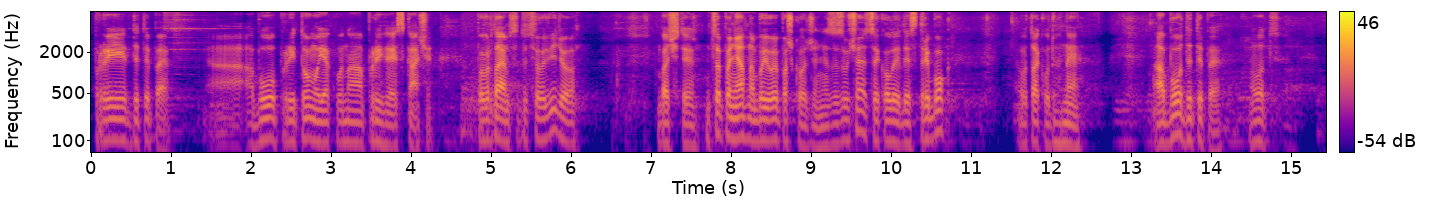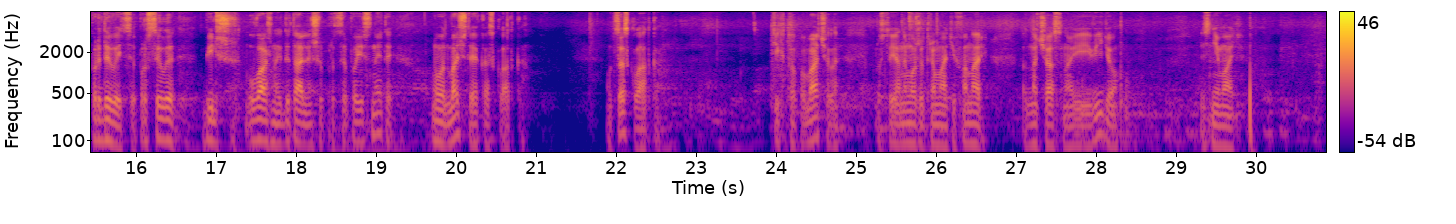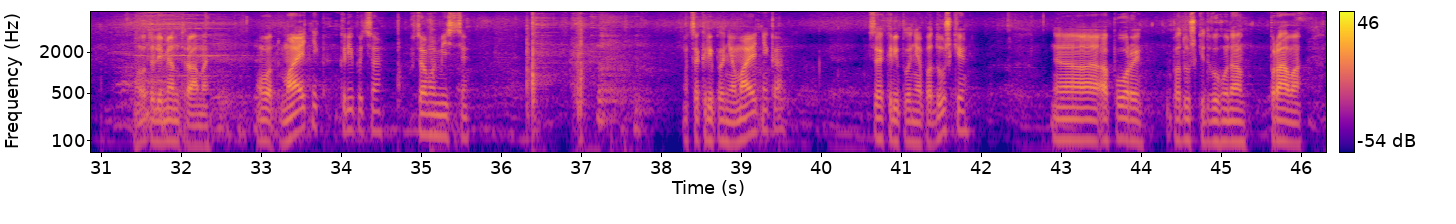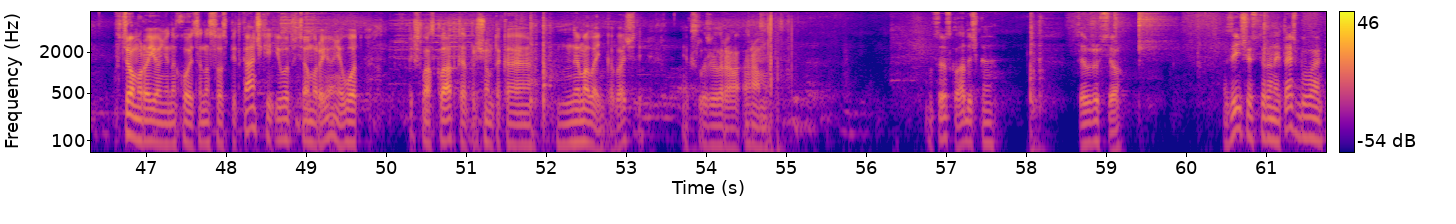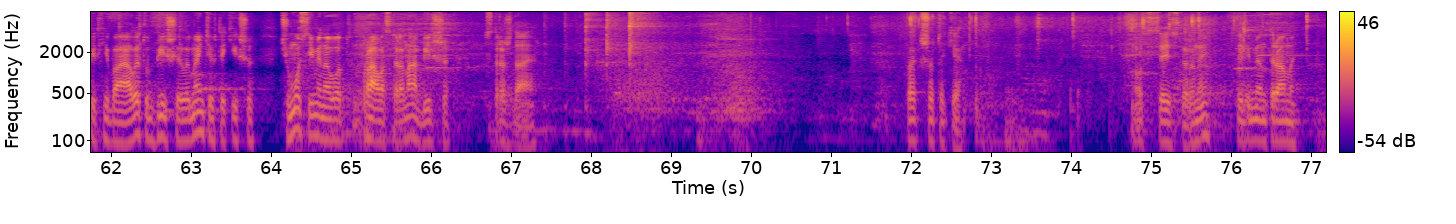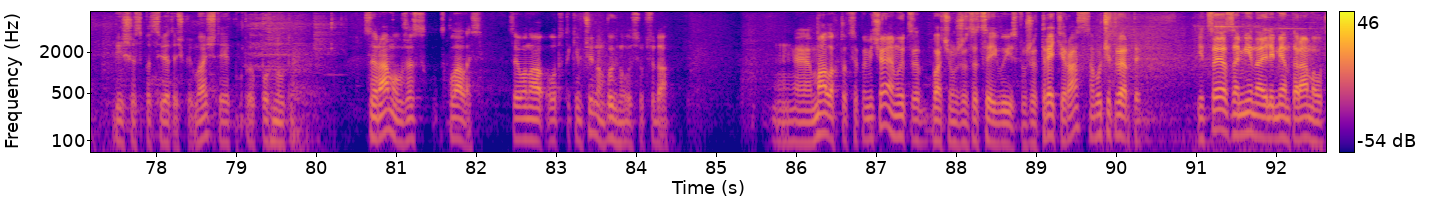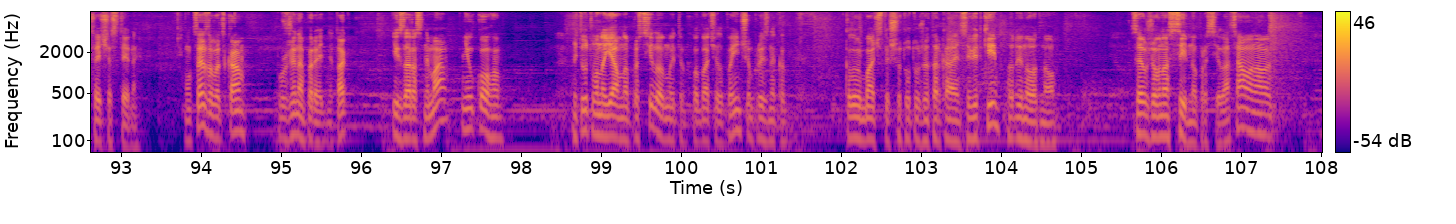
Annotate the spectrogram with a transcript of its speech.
при ДТП. е, Або при тому, як вона пригає, скаче. Повертаємося до цього відео. Бачите, це, понятно, бойове пошкодження. Зазвичай це коли йде стрибок, отак от гне, або ДТП. От, придивіться, просили більш уважно і детальніше про це пояснити. От, бачите, яка складка? Оце складка. Ті, хто побачили, просто я не можу тримати і фонарь одночасно і відео знімати. От елемент рами. От маятник кріпиться в цьому місці. Оце кріплення маятника. Це кріплення подушки е, опори, подушки двигуна права. В цьому районі знаходиться насос підкачки, і от в цьому районі от, пішла складка, причому така немаленька, бачите, як сложили раму. Оце складочка. Це вже все. З іншої сторони теж буває підгибає, але тут більше елементів таких, що чомусь іменно от права сторона більше страждає. Так що таке. От з цієї сторони елемент рами більше з підсвіточкою. Бачите, як погнуто. Це рама вже склалась. Це вона от таким чином вигнулась от сюди. Е, Мало хто це помічає, ми це бачимо вже за цей виїзд вже третій раз або четвертий. І це заміна елемента рами у цієї частини. Оце заводська пружина передня, так? Їх зараз нема ні у кого. І тут воно явно просіло, ми це побачили по іншим признакам. Коли ви бачите, що тут вже торкаються вітки один одного, це вже вона сильно просіла. А ця вона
